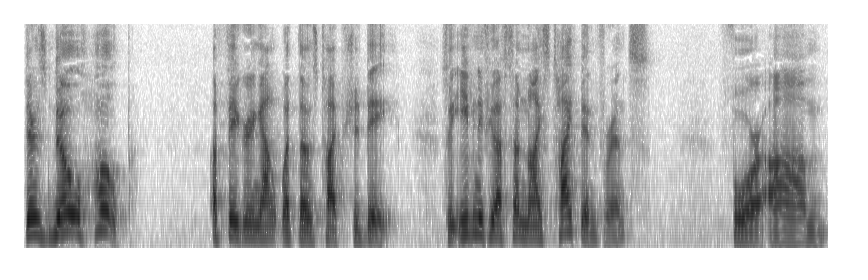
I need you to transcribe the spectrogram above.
there's no hope of figuring out what those types should be. So even if you have some nice type inference for um,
